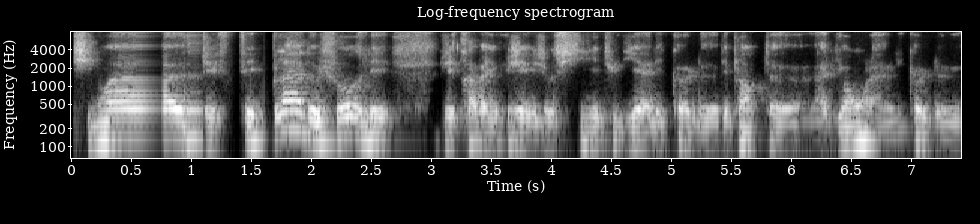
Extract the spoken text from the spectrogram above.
chinoise, j'ai fait plein de choses. J'ai aussi étudié à l'école des plantes à Lyon, l'école de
